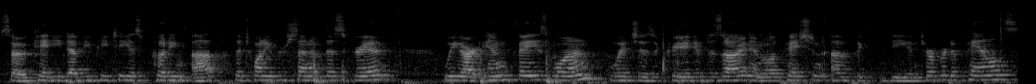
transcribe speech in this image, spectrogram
so KDWPT is putting up the 20% of this grant. We are in phase one, which is a creative design and location of the, the interpretive panels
